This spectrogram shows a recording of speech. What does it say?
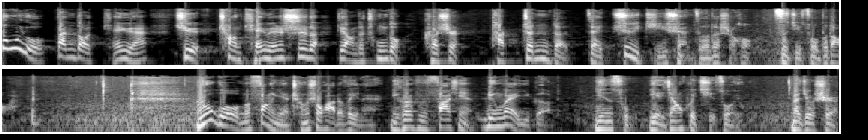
都有搬到田园去唱田园诗的这样的冲动。可是他真的在具体选择的时候，自己做不到啊。如果我们放眼城市化的未来，你会会发现另外一个因素也将会起作用，那就是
